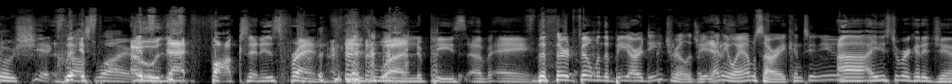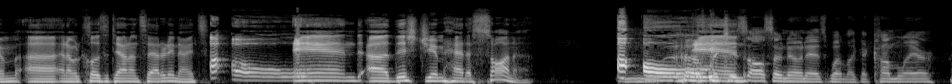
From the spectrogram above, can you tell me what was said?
Oh shit! It's- Cross wire. Oh, that fox and his friends is one piece of a. It's the third film in the BRD trilogy. Anyway, I'm sorry. Continue. Uh, I used to work at a gym, uh, and I would close it down on Saturday nights. Uh oh. And uh, this gym had a sauna. Oh. which is also known as what, like a cum lair?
